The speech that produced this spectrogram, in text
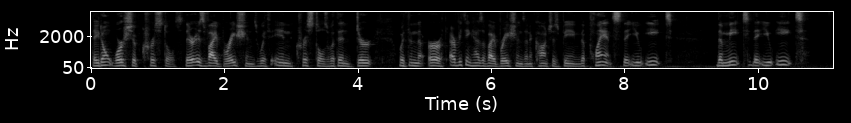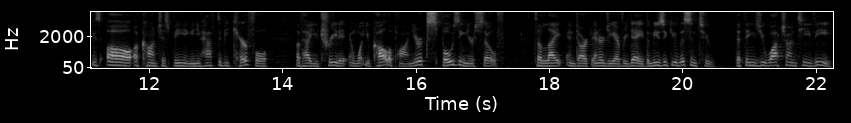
They don't worship crystals. There is vibrations within crystals, within dirt, within the earth. Everything has a vibrations and a conscious being. The plants that you eat, the meat that you eat, is all a conscious being, and you have to be careful of how you treat it and what you call upon. You're exposing yourself to light and dark energy every day. The music you listen to, the things you watch on TV,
